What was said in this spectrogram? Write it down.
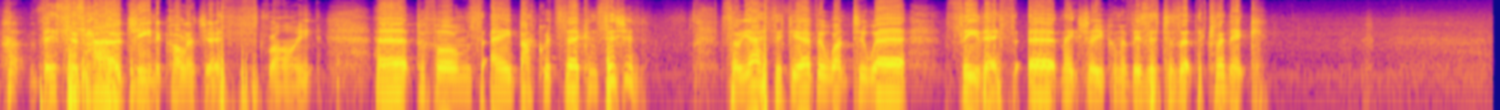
this is how gynaecologists, right, uh, performs a backward circumcision. So yes, if you ever want to uh, see this, uh, make sure you come and visit us at the clinic.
